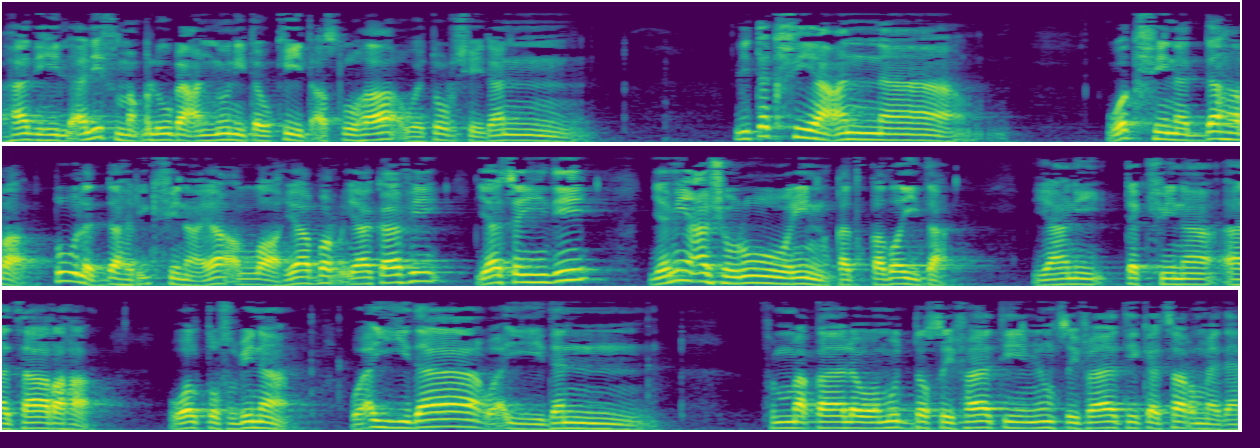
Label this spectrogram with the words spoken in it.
هذه الألف مقلوبة عن نون توكيد أصلها وترشدا. لتكفي عنا واكفنا الدهر طول الدهر اكفنا. يا الله يا بر يا كافي يا سيدي جميع شرور قد قضيت. يعني تكفنا آثارها والطف بنا وأيدا وأيدا. ثم قال ومد صفاتي من صفاتك سرمدا.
